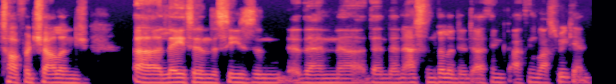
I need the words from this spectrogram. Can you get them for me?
tougher challenge uh, later in the season than uh, than than Aston Villa did. I think I think last weekend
